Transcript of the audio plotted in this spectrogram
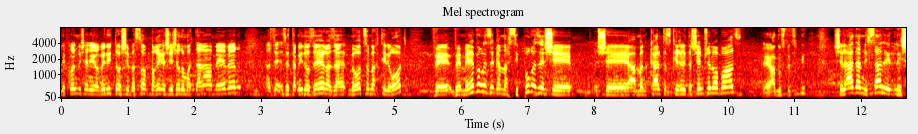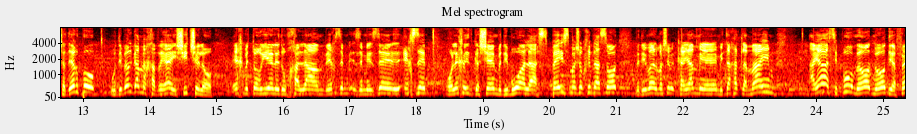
לכל מי שאני עובד איתו, שבסוף ברגע שיש לנו מטרה מעבר, אז זה, תמיד עוזר, אז מאוד שמחתי לראות, ו, ומעבר לזה גם הסיפור הזה ש, שהמנכ"ל, תזכיר לי את השם שלו בועז? אה, אדנו סליצוקי? של אדם ניסה לשדר פה, הוא דיבר גם מהחוויה האישית שלו, איך בתור ילד הוא חלם, ואיך זה, זה, זה, איך זה הולך להתגשם, ודיברו על הספייס, מה שהולכים לעשות, ודיברו על מה שקיים אה, מתחת למים. היה סיפור מאוד מאוד יפה,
